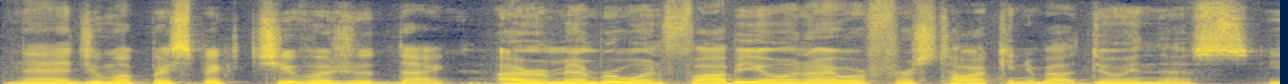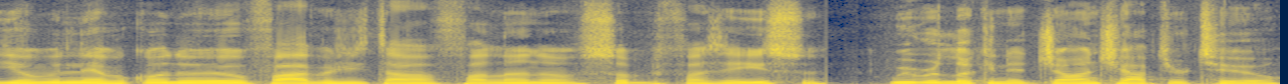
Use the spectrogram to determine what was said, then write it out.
Né, de uma perspectiva judaica. I remember when Fabio and I were first talking about doing this. E eu me lembro quando eu e o Fábio a gente estava falando sobre fazer isso, We were looking at John chapter 2,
